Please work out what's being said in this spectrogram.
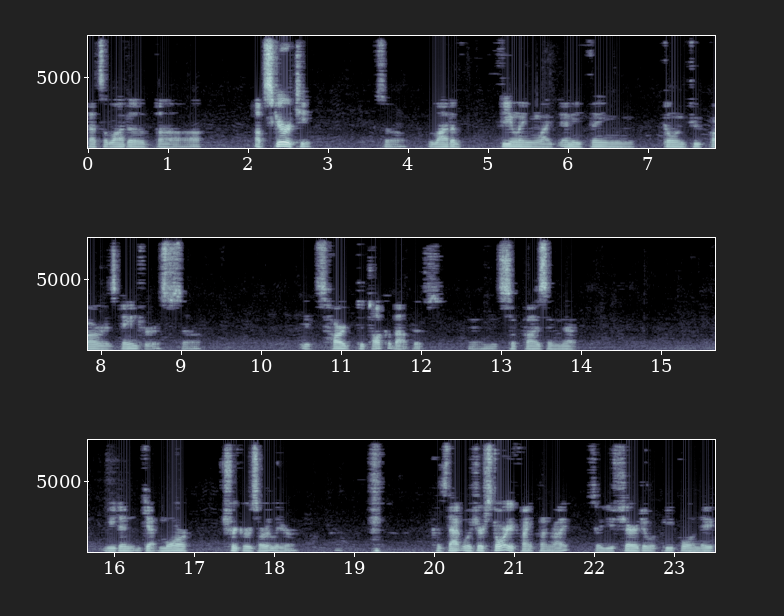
that's a lot of, uh, obscurity. So, a lot of feeling like anything going too far is dangerous. So, it's hard to talk about this. And it's surprising that we didn't get more triggers earlier. Because that was your story, Franklin, right? So you shared it with people and they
